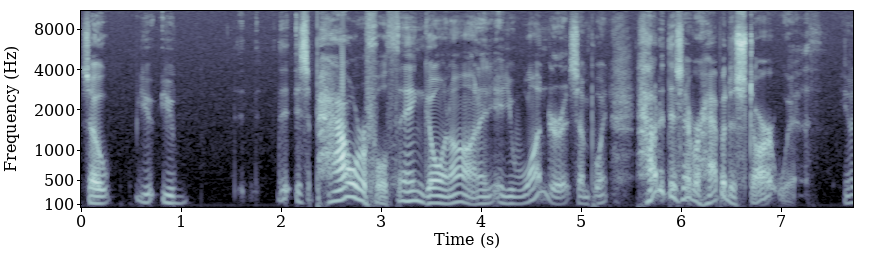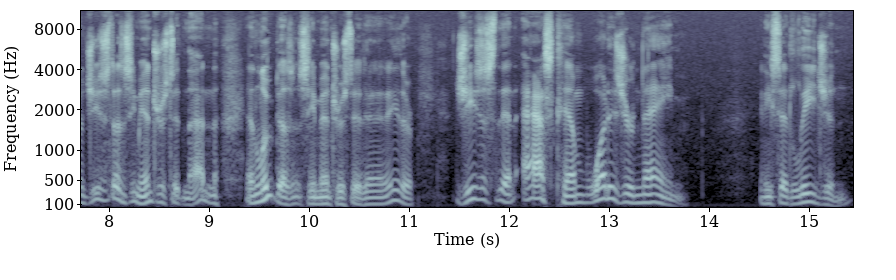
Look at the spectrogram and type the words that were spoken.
So you you it's a powerful thing going on, and you wonder at some point, how did this ever happen to start with? You know, Jesus doesn't seem interested in that, and, and Luke doesn't seem interested in it either. Jesus then asked him, What is your name? And he said, Legion,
